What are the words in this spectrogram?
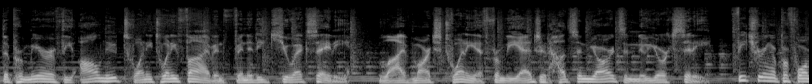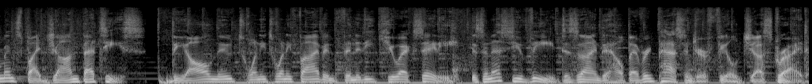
the premiere of the all new 2025 Infiniti QX80, live March 20th from the edge at Hudson Yards in New York City, featuring a performance by Jon Batiste. The all new 2025 Infiniti QX80 is an SUV designed to help every passenger feel just right.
